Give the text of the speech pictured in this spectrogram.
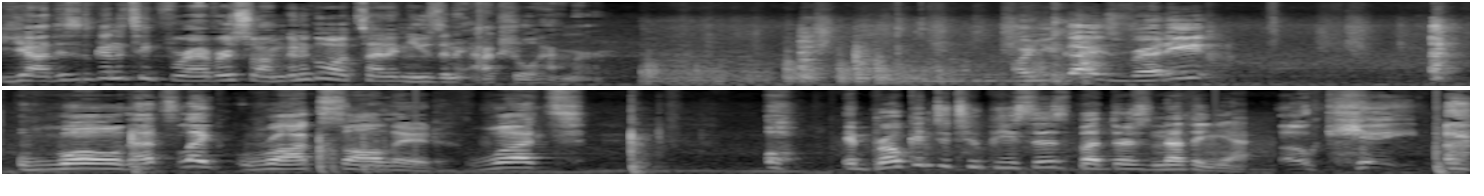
Yeah, this is gonna take forever, so I'm gonna go outside and use an actual hammer. Are you guys ready? Whoa, that's like rock solid. What? Oh, it broke into two pieces, but there's nothing yet. Okay. Uh,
